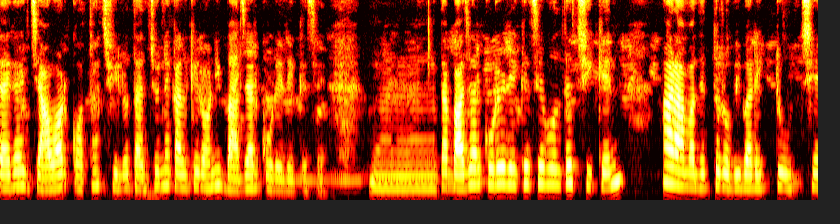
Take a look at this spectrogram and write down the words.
জায়গায় যাওয়ার কথা ছিল, তার জন্য কালকে রনি বাজার করে রেখেছে। তা বাজার করে রেখেছে বলতে চিকেন আর আমাদের তো রবিবার একটু উচ্ছে,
